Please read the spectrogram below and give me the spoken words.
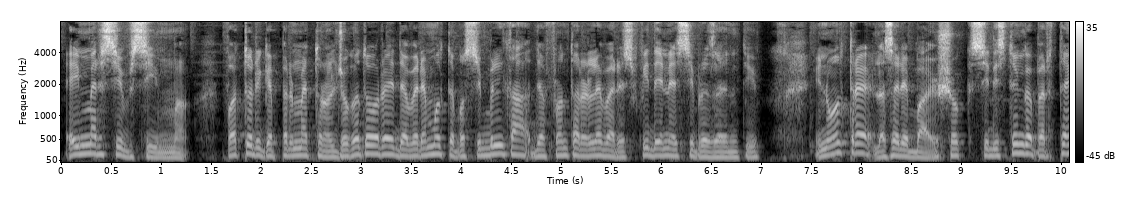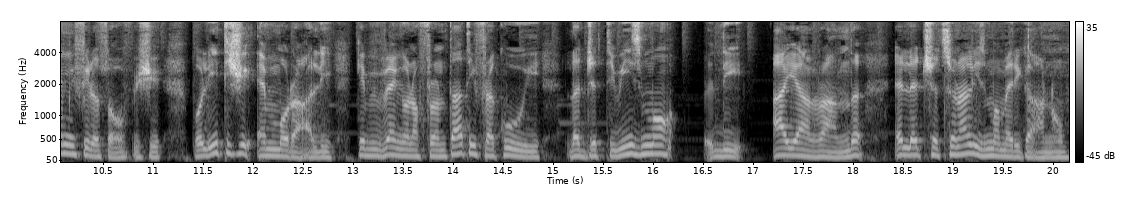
e Immersive Sim, fattori che permettono al giocatore di avere molte possibilità di affrontare le varie sfide in essi presenti. Inoltre, la serie Bioshock si distingue per temi filosofici, politici e morali che vi vengono affrontati fra cui l'aggettivismo di Ayn Rand e l'eccezionalismo americano.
